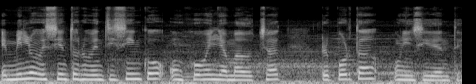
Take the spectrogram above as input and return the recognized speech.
En 1995, un joven llamado Chad reporta un incidente.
